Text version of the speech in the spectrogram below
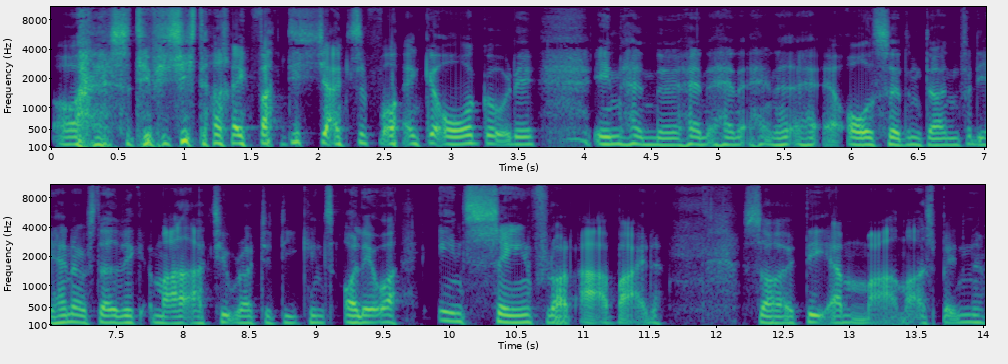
Og altså, det vil sige, der er rent faktisk chance for, at han kan overgå det, inden han, øh, han, han, han er all said and done. Fordi han er jo stadigvæk meget aktiv, Roger Deakins, og laver insane flot arbejde. Så øh, det er meget, meget spændende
